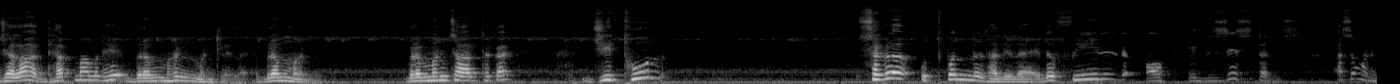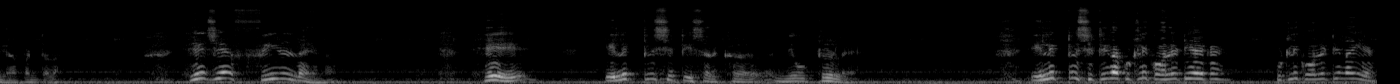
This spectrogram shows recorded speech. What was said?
ज्याला अध्यात्मामध्ये ब्रह्मण म्हटलेलं आहे. ब्रह्मण. ब्रह्मणचा अर्थ काय? जिथून सगळं उत्पन्न झालेलं आहे द फील्ड ऑफ एक्झिस्टन्स असं म्हणूया आपण त्याला. हे जे फील्ड आहे ना हे इलेक्ट्रिसिटीसारखं न्यूट्रल आहे. इलेक्ट्रिसिटीला कुठली क्वालिटी आहे काय? कुठली क्वालिटी नाही आहे.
